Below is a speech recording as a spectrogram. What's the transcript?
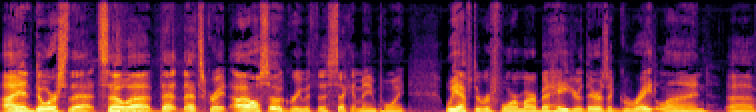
I endorse that. So uh, that that's great. I also agree with the second main point. We have to reform our behavior. There is a great line uh,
